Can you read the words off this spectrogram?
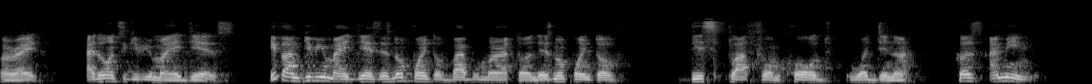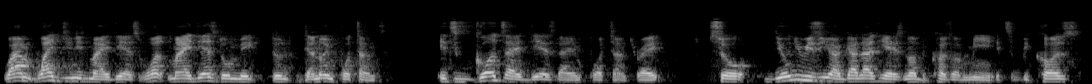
All right, I don't want to give you my ideas. If I'm giving you my ideas, there's no point of Bible marathon. There's no point of this platform called Word Dinner. Because I mean, why why do you need my ideas? What my ideas don't make don't they're not important. It's God's ideas that are important, right? So the only reason you are gathered here is not because of me, it's because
